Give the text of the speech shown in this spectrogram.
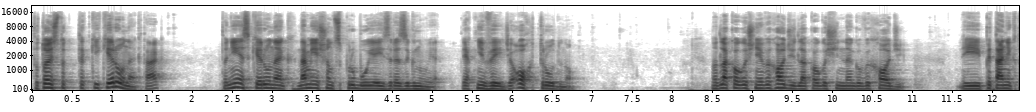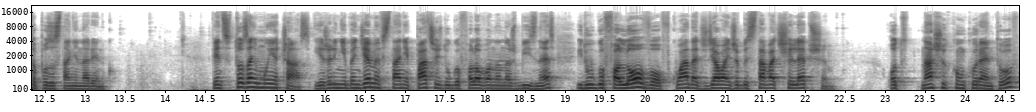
To to jest to, taki kierunek, tak? To nie jest kierunek na miesiąc spróbuję i zrezygnuję. Jak nie wyjdzie, och, trudno. No dla kogoś nie wychodzi, dla kogoś innego wychodzi. I pytanie, kto pozostanie na rynku. Więc to zajmuje czas. Jeżeli nie będziemy w stanie patrzeć długofalowo na nasz biznes i długofalowo wkładać działań, żeby stawać się lepszym od naszych konkurentów,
